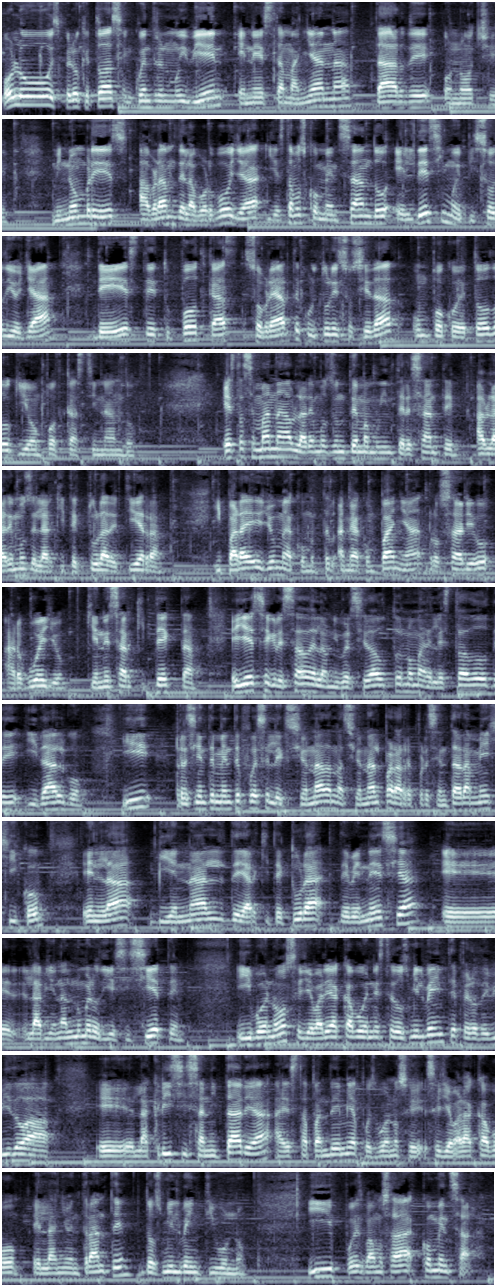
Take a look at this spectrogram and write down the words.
Hola, espero que todas se encuentren muy bien en esta mañana, tarde o noche. Mi nombre es Abraham de la Borbolla y estamos comenzando el décimo episodio ya de este tu podcast sobre arte, cultura y sociedad, un poco de todo, guion podcastinando. Esta semana hablaremos de un tema muy interesante, hablaremos de la arquitectura de tierra y para ello me, acompaña Rosario Argüello, quien es arquitecta. Ella es egresada de la Universidad Autónoma del Estado de Hidalgo y recientemente fue seleccionada nacional para representar a México en la Bienal de Arquitectura de Venecia, eh, la Bienal número 17. Y bueno, se llevaría a cabo en este 2020, pero debido a eh, la crisis sanitaria, a esta pandemia, pues bueno, se, se llevará a cabo el año entrante, 2021. Y pues vamos a comenzar.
